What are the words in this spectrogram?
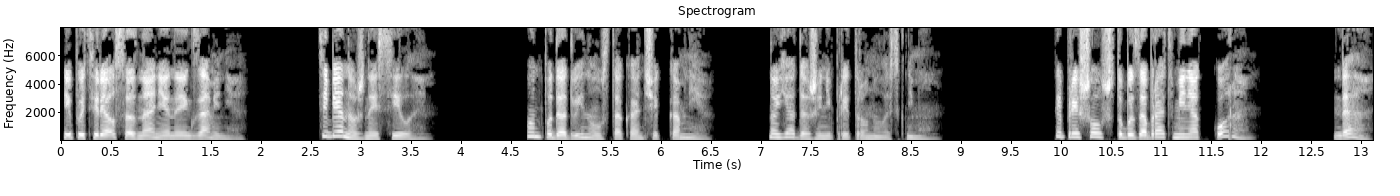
и потерял сознание на экзамене. Тебе нужны силы». Он пододвинул стаканчик ко мне, но я даже не притронулась к нему. «Ты пришел, чтобы забрать меня к Кора?» «Да,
